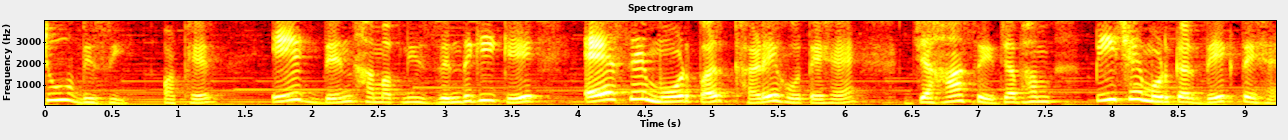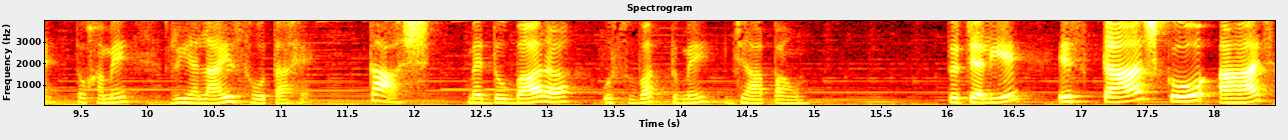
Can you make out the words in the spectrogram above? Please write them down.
टू बिज़ी और फिर एक दिन हम अपनी ज़िंदगी के ऐसे मोड़ पर खड़े होते हैं, जहाँ से जब हम पीछे मुड़कर देखते हैं तो हमें रियलाइज़ होता है, काश मैं दोबारा उस वक्त में जा पाऊँ। तो चलिए, इस काश को आज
